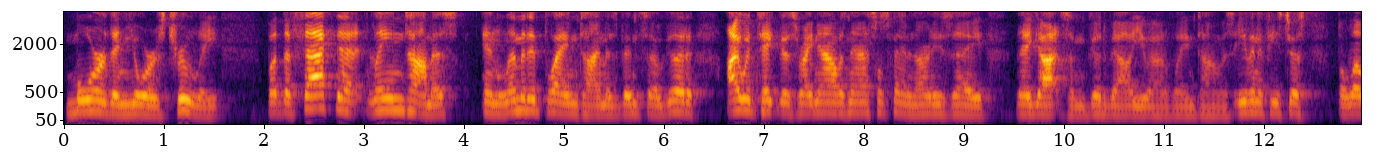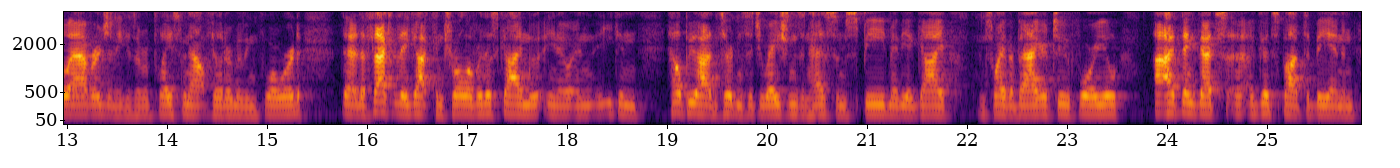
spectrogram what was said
more than yours truly. But the fact that Lane Thomas in limited playing time has been so good, I would take this right now as Nationals fan and already say they got some good value out of Lane Thomas, even if he's just below average and he's a replacement outfielder moving forward. The, the fact that they got control over this guy, you know, and he can help you out in certain situations and has some speed, maybe a guy can swipe a bag or two for you. I think that's a good spot to be in. And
